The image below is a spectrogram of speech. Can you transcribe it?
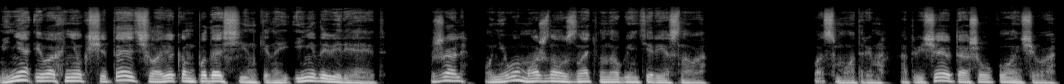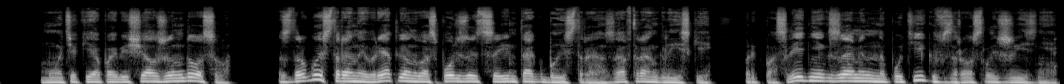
Меня Ивахнюк считает человеком подосинкиной и не доверяет. Жаль, у него можно узнать много интересного. «Посмотрим», — отвечаю Таша уклончиво. «Мотик я пообещал Жендосу. С другой стороны, вряд ли он воспользуется им так быстро. Завтра английский. Предпоследний экзамен на пути к взрослой жизни.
